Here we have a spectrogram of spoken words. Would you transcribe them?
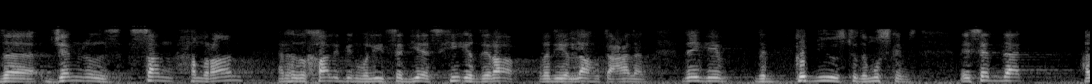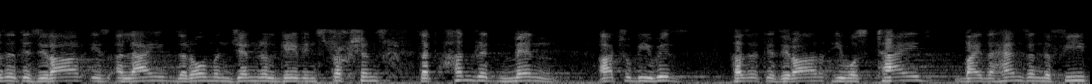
the general's son Hamran? And Hazrat Khalid bin Walid said, Yes, he is ta'ala. They gave the good news to the Muslims. They said that Hazrat Zirar is alive. The Roman general gave instructions that hundred men are to be with Hazrat Zirar. He was tied by the hands and the feet,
